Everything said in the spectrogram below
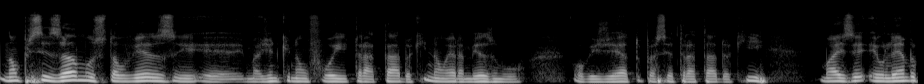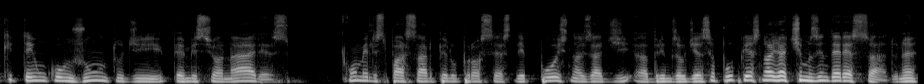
não precisamos, talvez, eh, imagino que não foi tratado aqui, não era mesmo objeto para ser tratado aqui, mas eu lembro que tem um conjunto de permissionárias, como eles passaram pelo processo depois que nós abrimos a audiência pública, esse nós já tínhamos endereçado, né?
